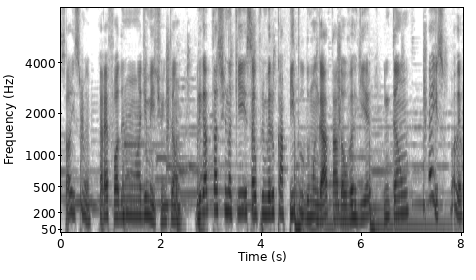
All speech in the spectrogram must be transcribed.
Só isso mesmo. O cara é foda e não admite. Então, obrigado por estar assistindo aqui. Esse é o primeiro capítulo do mangá, tá? Da Overgear. Então, é isso. Valeu.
